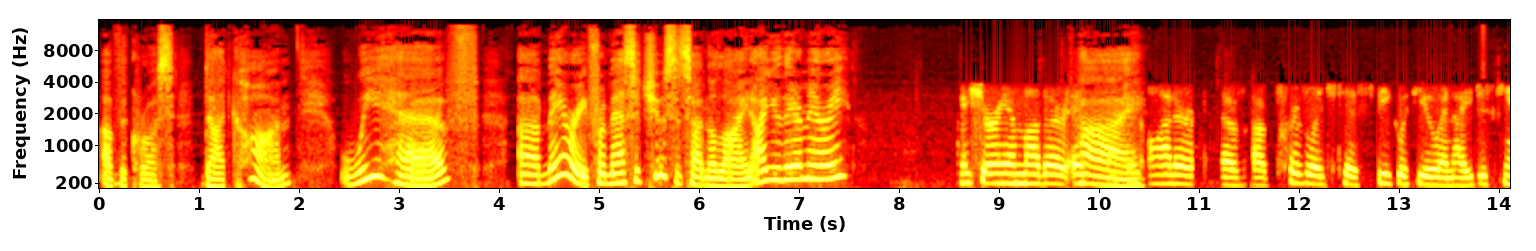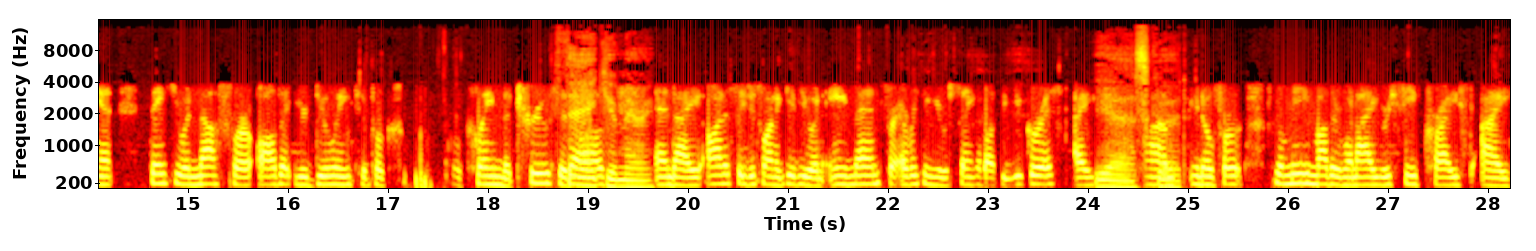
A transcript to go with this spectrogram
of the cross.com. We have uh, Mary from Massachusetts on the line. Are you there, Mary? I sure am, Mother. It's Hi. an honor, of a privilege to speak with you, and I just can't thank you enough for all that you're doing to proc- proclaim the truth and Thank love. you, Mary. And I honestly just want to give you an amen for everything you were saying about the Eucharist. I, Yes, um, good. you know, for for me, Mother, when I received Christ, I,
